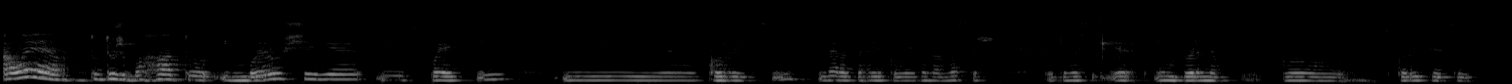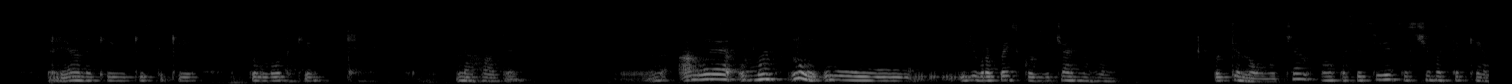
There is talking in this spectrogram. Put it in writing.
Але тут дуже багато імбиру ще є, і спецій, і кориці. Зараз, взагалі, коли його наносиш, то якимось е, імбирним з корицею цей пряники, якісь такі солодкі нагадує. Але у мене, ну, у, європейського звичайного поціновувача асоціюється з чимось таким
